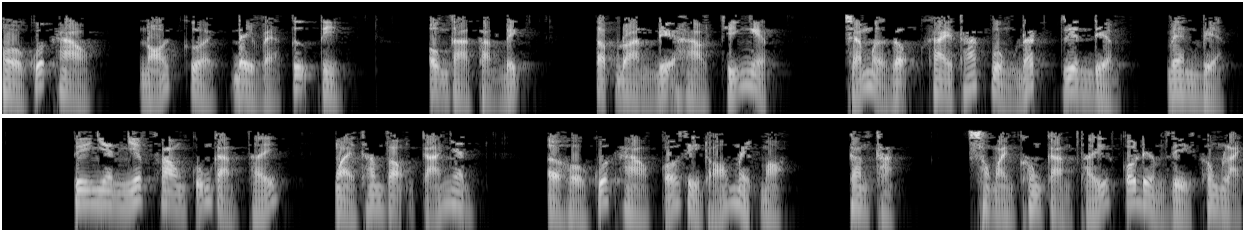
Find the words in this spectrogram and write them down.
Hồ Quốc Hào nói cười đầy vẻ tự tin. Ông ta khẳng định tập đoàn địa hào trí nghiệp sẽ mở rộng khai thác vùng đất duyên điểm ven biển. Tuy nhiên Nhiếp Phong cũng cảm thấy, ngoài tham vọng cá nhân, ở Hồ Quốc Hào có gì đó mệt mỏi, căng thẳng, song anh không cảm thấy có điểm gì không lành.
